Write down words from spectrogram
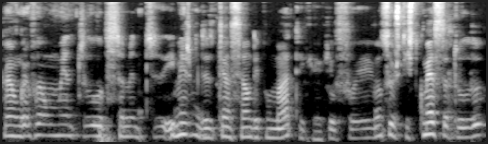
Foi um, foi um momento absolutamente. e mesmo de tensão diplomática. Aquilo foi um susto. Isto começa tudo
